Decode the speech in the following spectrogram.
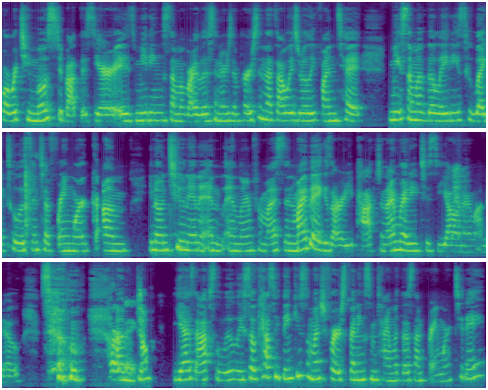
forward to most about this year is meeting some of our listeners in person. That's always really fun to meet some of the ladies who like to listen to framework, um, you know, and tune in and, and learn from us. And my bag is already packed and I'm ready to see y'all in Orlando. So um, don't, yes, absolutely. So Kelsey, thank you so much for spending some time with us on framework today.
